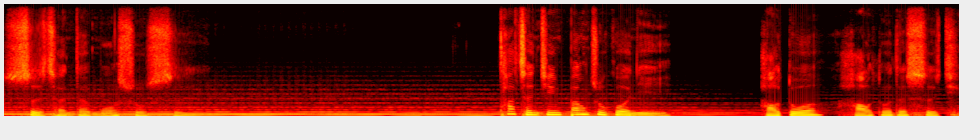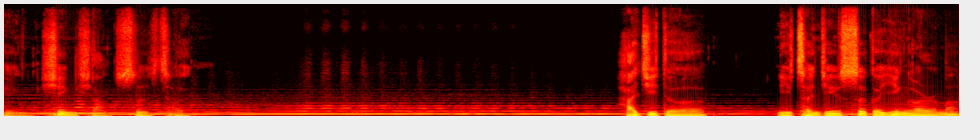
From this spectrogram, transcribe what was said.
事成的魔术师。他曾经帮助过你好多。好多的事情，心想事成。还记得你曾经是个婴儿吗？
